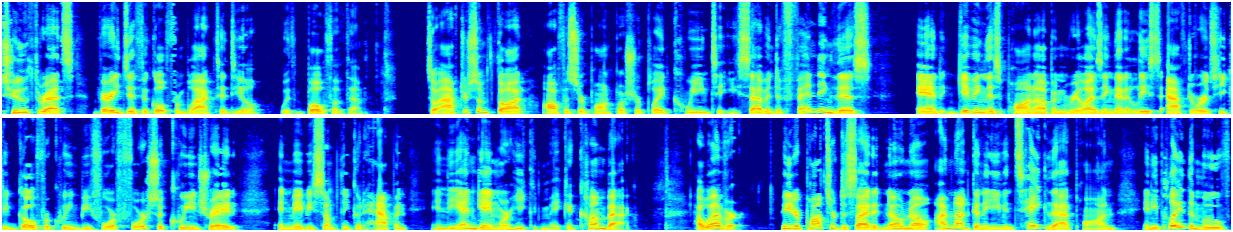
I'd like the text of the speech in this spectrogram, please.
two threats, very difficult for black to deal with both of them. So after some thought, Officer Pawn Pusher played queen to e7, defending this and giving this pawn up and realizing that at least afterwards he could go for queen b4, force a queen trade, and maybe something could happen in the endgame where he could make a comeback. However, Peter Patzer decided, no, no, I'm not going to even take that pawn, and he played the move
